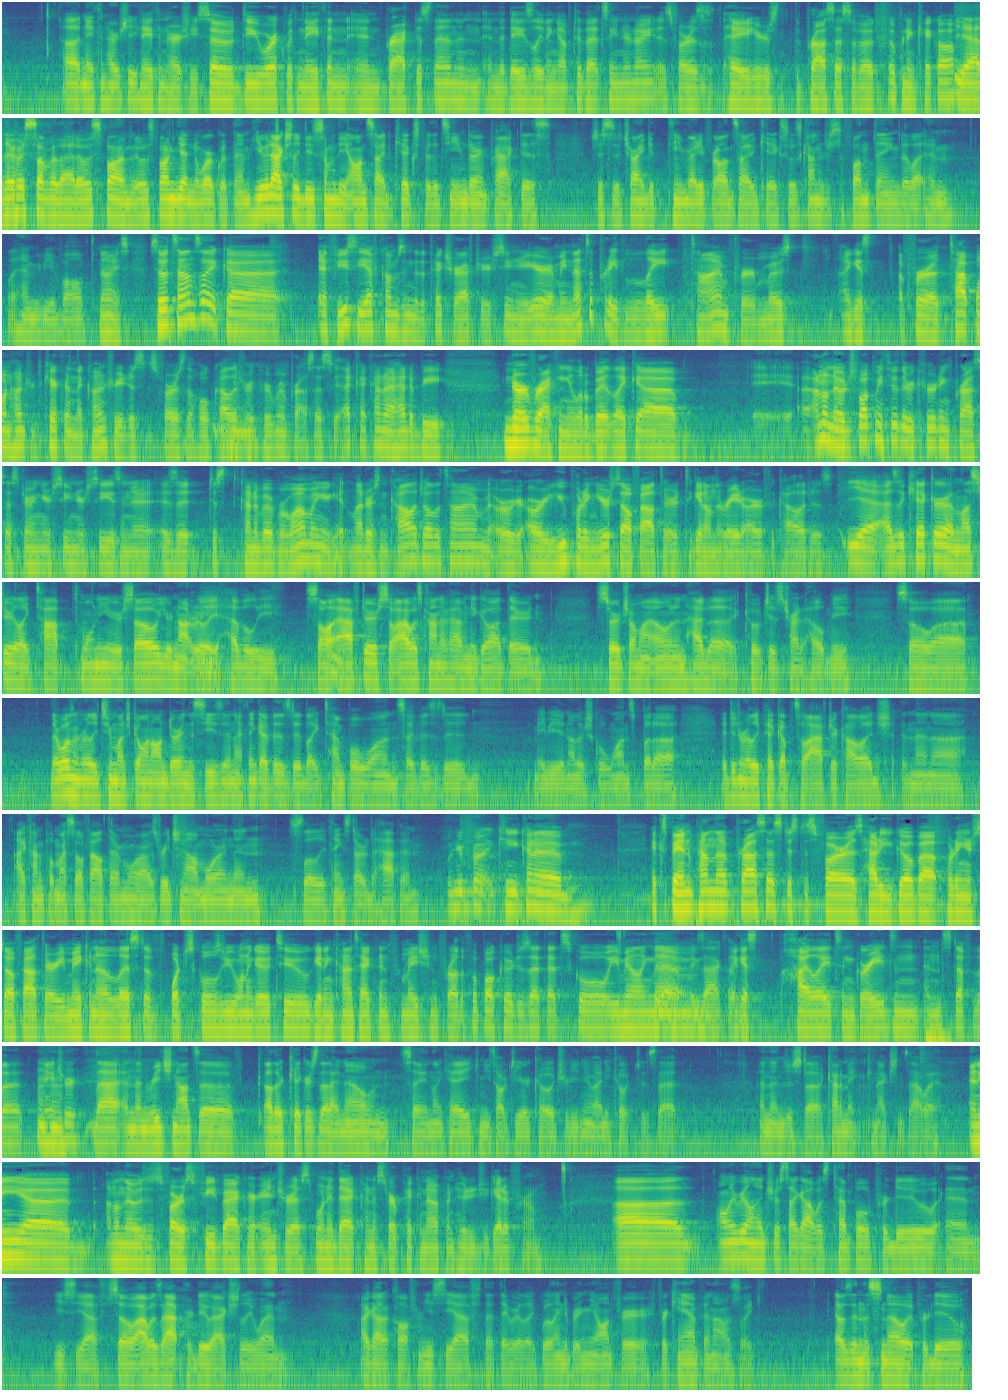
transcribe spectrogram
Uh, Nathan Hershey. Nathan Hershey. So, do you work with Nathan in practice then, in, in the days leading up to that senior night, as far as hey, here's the process of a opening kickoff? Yeah, there was some of that. It was fun. It was fun getting to work with him. He would actually do some of the onside kicks for the team during practice, just to try and get the team ready for onside kicks. So it was kind of just a fun thing to let him let him be involved. Nice. So it sounds like. Uh, if UCF comes into the picture after your senior year, I mean that's a pretty late time for most, I guess, for a top 100 kicker in the country, just as far as the whole college mm-hmm. recruitment process. That kind of had to be nerve wracking a little bit. Like, uh, I don't know, just walk me through the recruiting process during your senior season. Is it just kind of overwhelming? You're getting letters in college all the time, or, or are you putting yourself out there to get on the radar of the colleges? Yeah, as a kicker, unless you're like top 20 or so, you're not really heavily sought mm. after. So I was kind of having to go out there and search on my own and had uh, coaches trying to help me. So uh, there wasn't really too much going on during the season. I think I visited like Temple once. I visited maybe another school once, but uh, it didn't really pick up until after college. And then uh, I kind of put myself out there more. I was reaching out more, and then slowly things started to happen. When you're, can you kind of expand upon that process just as far as how do you go about putting yourself out there? Are you making a list of what schools you want to go to, getting contact information for all the football coaches at that school, emailing them? Yeah, exactly. I guess highlights and grades and, and stuff of that mm-hmm. nature? That, and then reaching out to other kickers that I know and saying, like, hey, can you talk to your coach or do you know any coaches that, and then just uh, kind of making connections that way. Any, uh, I don't know, as far as feedback or interest, when did that kind of start picking up and who did you get it from? Uh, only real interest I got was Temple, Purdue, and UCF. So I was at Purdue actually when I got a call from UCF that they were like willing to bring me on for for camp, and I was like, I was in the snow at Purdue.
